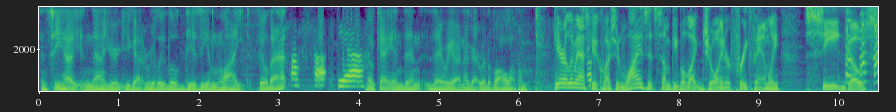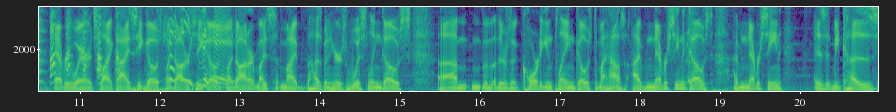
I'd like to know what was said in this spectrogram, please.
and see how you, now you're you got really little dizzy and light. Feel that? Uh, yeah. Okay, and then there we are, and I got rid of all of them. Gary, let me ask you a question. Why is it some people like Joy or freak family see ghosts everywhere? It's like I see ghosts, my daughter see ghosts, my daughter, my my husband hears whistling ghosts. Um, there's an accordion playing ghost in my house. I've never seen a ghost. I've never seen. Is it because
